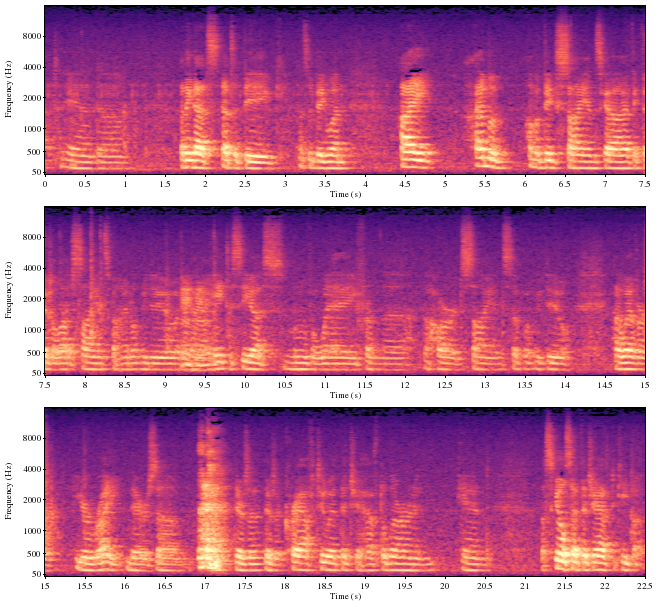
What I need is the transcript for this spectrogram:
at, and um, I think that's that's a big that's a big one. I I'm a I'm a big science guy. I think there's a lot of science behind what we do, and, and I hate to see us move away from the, the hard science of what we do. However, you're right. There's um, there's a there's a craft to it that you have to learn, and and a skill set that you have to keep up.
